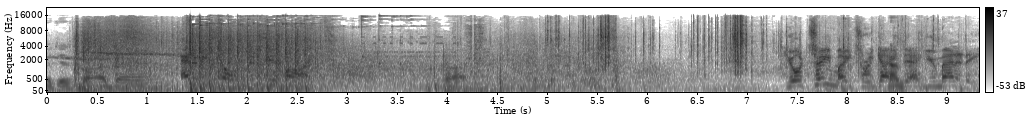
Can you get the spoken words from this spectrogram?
I just bought that. Enemy soldiers nearby. Fuck. Your teammates regained their humanity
